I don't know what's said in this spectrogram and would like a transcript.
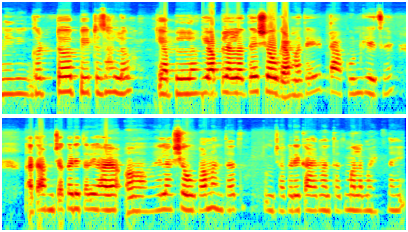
आणि घट्ट पीठ झालं की आपल्याला की आपल्याला ते शेवग्यामध्ये टाकून घ्यायचं आहे आता आमच्याकडे तर या ह्याला शेवगा म्हणतात. तुमच्याकडे काय म्हणतात मला माहीत नाही.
